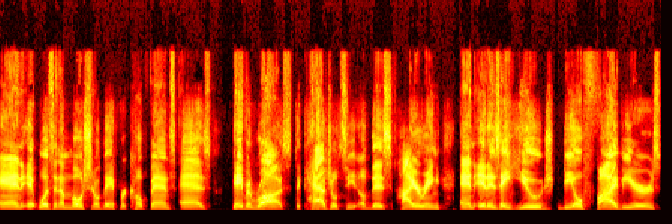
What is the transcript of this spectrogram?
and it was an emotional day for Cub fans as David Ross, the casualty of this hiring, and it is a huge deal. Five years,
